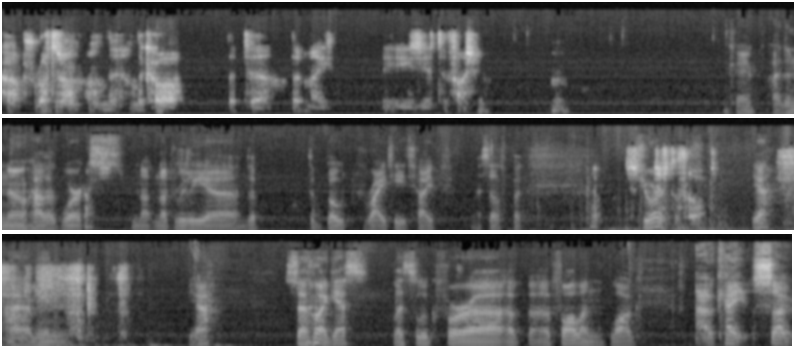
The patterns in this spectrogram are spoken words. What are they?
perhaps rotted on, on the on the core that uh, that may be easier to fashion. Okay. I don't know how that works. Not not really uh, the the boat righty type myself, but Just, Sure. just a thought. yeah. I, I mean, yeah. So I guess let's look for uh, a, a fallen log. Okay, so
